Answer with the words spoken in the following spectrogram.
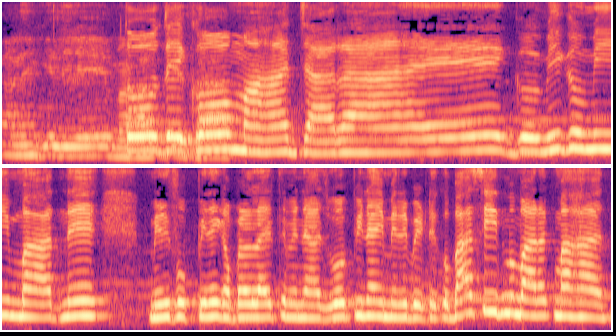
आने के लिए तो देखो महाद जा रहा है। घूमी घूमी महाद ने मेरी फुप्पी ने कपड़ा लाए थे मैंने आज वो पहना है मेरे बेटे को। बस ईद मुबारक महाद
